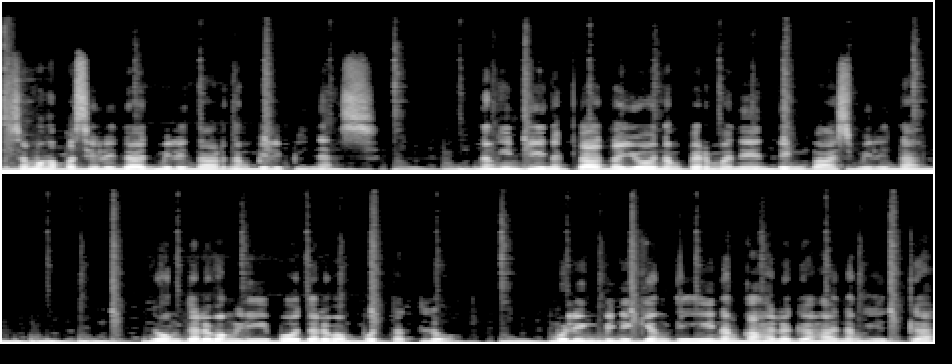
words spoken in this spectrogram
sa mga pasilidad militar ng Pilipinas nang hindi nagtatayo ng permanenteng base militar. Noong 2023, muling binigyang diin ang kahalagahan ng EDCA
